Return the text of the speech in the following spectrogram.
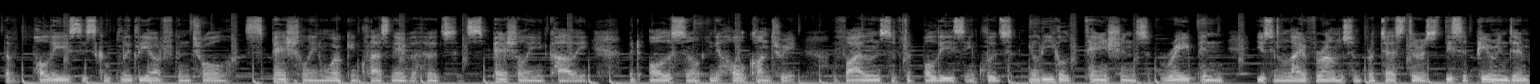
The police is completely out of control, especially in working class neighborhoods, especially in Cali, but also in the whole country. The violence of the police includes illegal detentions, raping, using live rounds on protesters, disappearing them,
